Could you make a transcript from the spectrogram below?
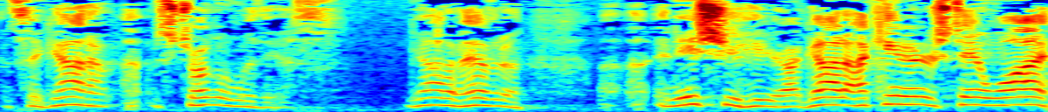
and say, God, I'm, struggling with this. God, I'm having a, an issue here. God, I can't understand why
